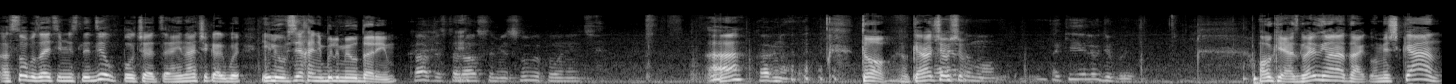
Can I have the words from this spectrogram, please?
особо за этим не следил, получается, а иначе как бы, или у всех они были миударим. Каждый старался мецу выполнить, А? как надо. То, короче, в общем, такие люди были. окей, а говорит Гимара так, у Мешкан,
